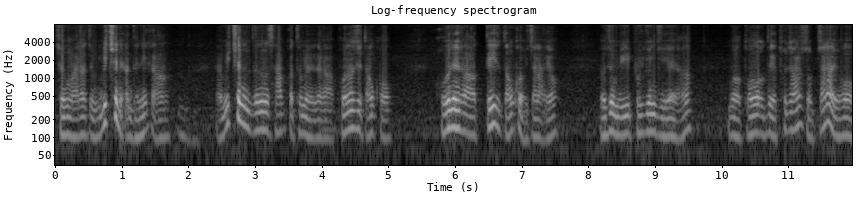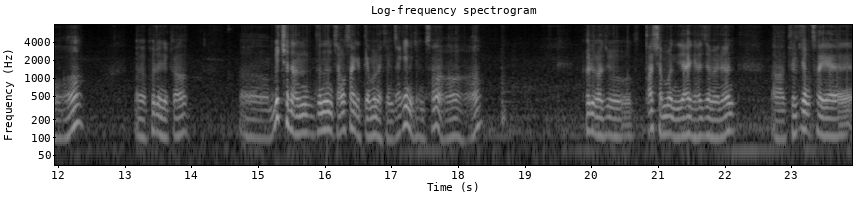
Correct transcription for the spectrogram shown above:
정말 말하자면 미천이 안 되니까 아, 미천은 드는 사업 같으면 내가 권하지도 않고 권해가 되지도 않고 있잖아요. 요즘 이 불경기에 어? 뭐 돈 어디에 투자할 수 없잖아요. 어? 어, 그러니까 어, 미천 안 드는 장사기 때문에 굉장히 괜찮아. 어? 그래가지고 다시 한번 이야기하자면은 어, 결정사에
